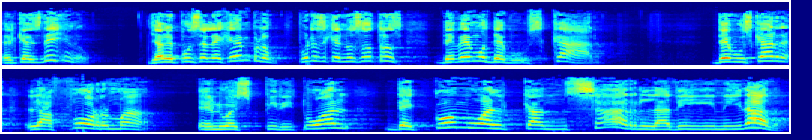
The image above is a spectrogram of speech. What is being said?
el que es digno. Ya le puse el ejemplo. Por eso es que nosotros debemos de buscar, de buscar la forma en lo espiritual de cómo alcanzar la dignidad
